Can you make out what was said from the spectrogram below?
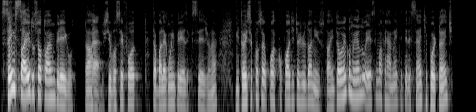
sem sair do seu atual emprego, tá? É. Se você for trabalhar com uma empresa que seja, né? Então isso pode te ajudar nisso, tá? Então eu recomendo, essa é uma ferramenta interessante, importante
